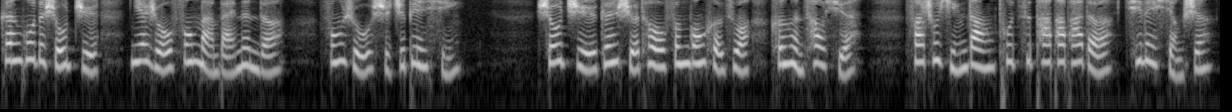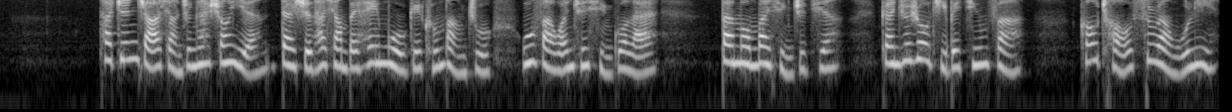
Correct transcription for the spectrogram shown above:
干枯的手指捏揉丰满白嫩的丰乳，使之变形，手指跟舌头分工合作，狠狠操穴。发出淫荡噗呲啪啪啪的激烈响声，他挣扎想睁开双眼，但是他像被黑幕给捆绑住，无法完全醒过来。半梦半醒之间，感觉肉体被侵犯，高潮酥软无力。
